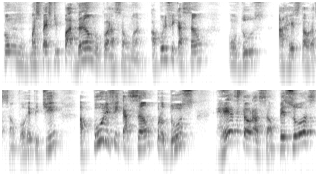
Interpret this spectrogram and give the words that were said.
como uma espécie de padrão no coração humano. A purificação conduz à restauração. Vou repetir: a purificação produz restauração. Pessoas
